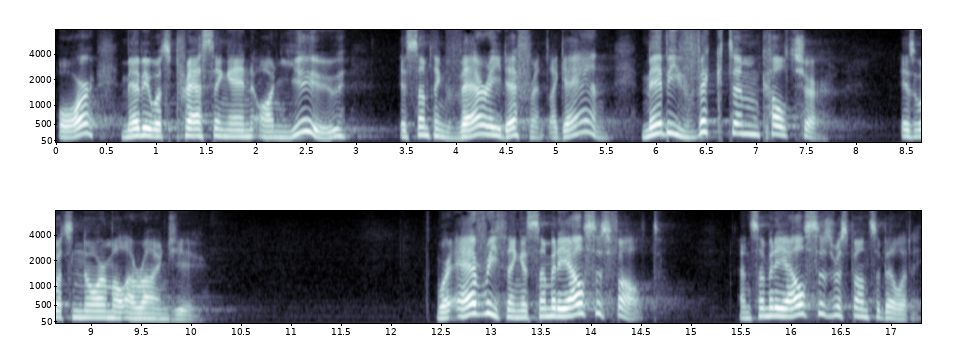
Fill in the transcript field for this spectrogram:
Or maybe what's pressing in on you is something very different. Again, maybe victim culture is what's normal around you, where everything is somebody else's fault and somebody else's responsibility.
